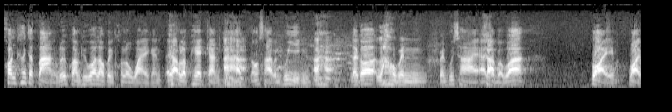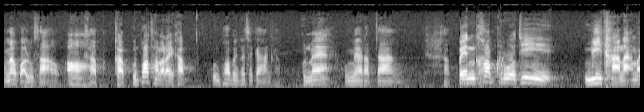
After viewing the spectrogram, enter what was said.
ค่อนข้างจะต่างด้วยความที่ว่าเราเป็นคนละวัยกันเอ้ยครับคนละเพศกันนะครับอ่าฮะน้องสาวเป็นผู้หญิง อ่าฮะแล้วก็เราเป็นเป็นผู้ชายอาจครัจะบ แบบว่าปล่อยปล่อยมากกว่าลูกสาวอ๋อครับ ครับ คุณพ่อทำอะไรครับ คุณพ่อเป็นข้าราชการครับ คุณแม่ คุณแม่รับจ้างครับ เป็นครอบครัวที่มีฐานะไหม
